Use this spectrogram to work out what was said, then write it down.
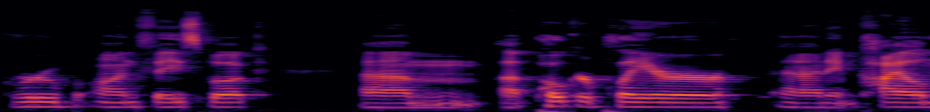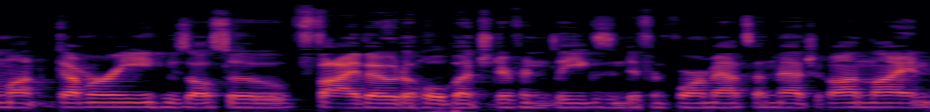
group on Facebook. Um, a poker player uh, named Kyle Montgomery, who's also 5 0'd a whole bunch of different leagues and different formats on Magic Online,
